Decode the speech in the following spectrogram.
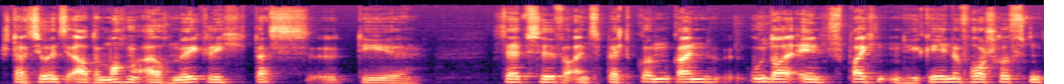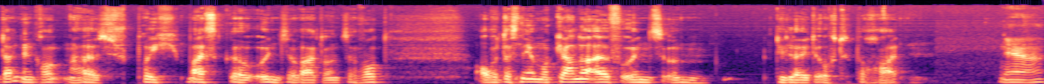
Stationsärzte machen auch möglich, dass äh, die Selbsthilfe ans Bett kommen kann, unter entsprechenden Hygienevorschriften dann im Krankenhaus, sprich Maske und so weiter und so fort. Aber das nehmen wir gerne auf uns, um die Leute auch zu beraten. Ja,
